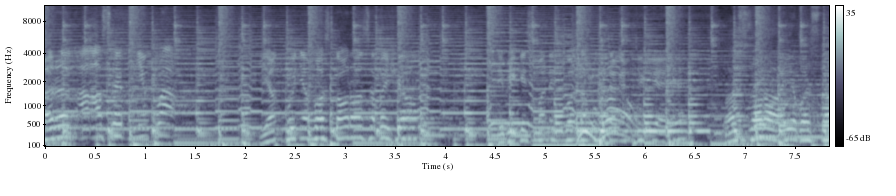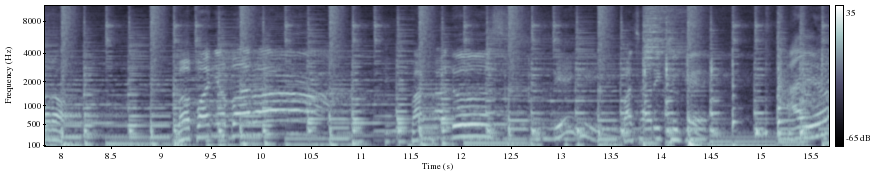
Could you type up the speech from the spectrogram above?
Bareng Asep nyemplak, Yang punya Bos Toro spesial. Dibikin manis buat aku dengan juga ya. Bos Toro, ayo Bos Toro. Bapaknya Bara. Pak Kadus. Pak Sarik juga. Ayo.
